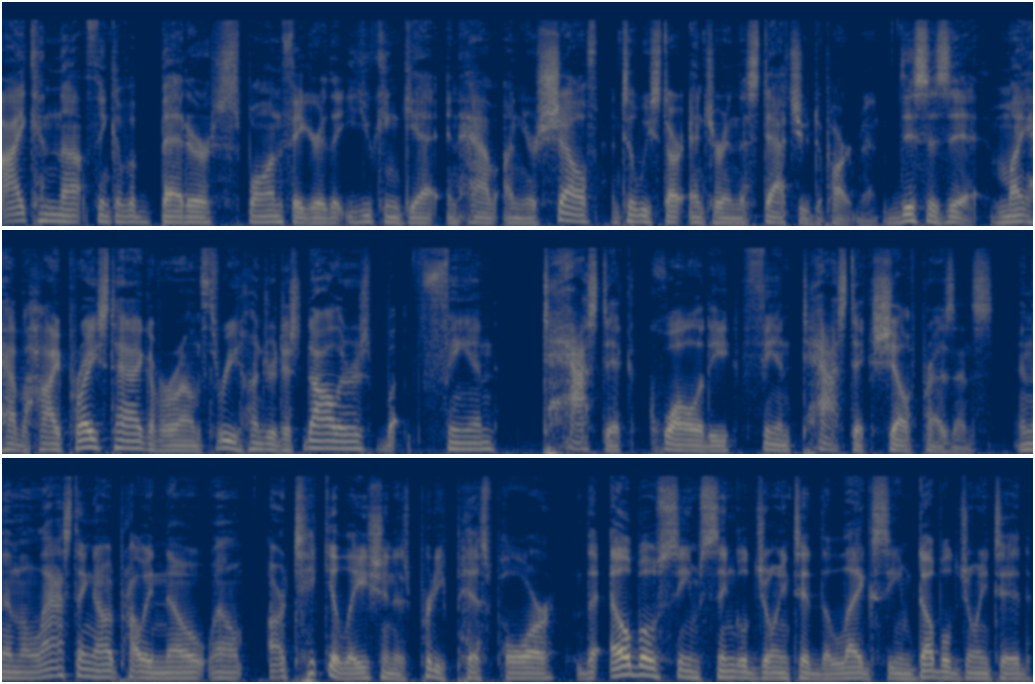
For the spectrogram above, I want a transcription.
I cannot think of a better Spawn figure that you can get and have on your shelf until we start entering the statue department. This is it. Might have a high price tag of around $300-ish, but fan fantastic quality, fantastic shelf presence. And then the last thing I would probably note well, articulation is pretty piss poor. The elbows seem single jointed, the legs seem double jointed,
